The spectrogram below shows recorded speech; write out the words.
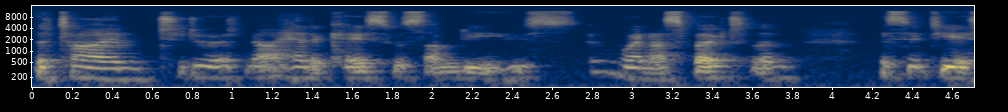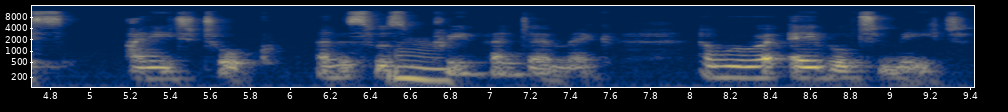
the time to do it. Now, I had a case with somebody who's, when I spoke to them, they said, Yes, I need to talk. And this was mm. pre pandemic, and we were able to meet.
